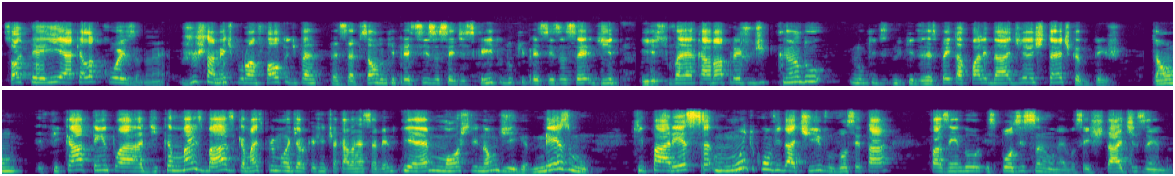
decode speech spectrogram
Só que aí é aquela coisa, né? Justamente por uma falta de percepção do que precisa ser descrito, do que precisa ser dito. E isso vai acabar prejudicando no que, no que diz respeito à qualidade e à estética do texto. Então, ficar atento à dica mais básica, mais primordial que a gente acaba recebendo, que é mostre e não diga. Mesmo que pareça muito convidativo, você está fazendo exposição, né? Você está dizendo.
